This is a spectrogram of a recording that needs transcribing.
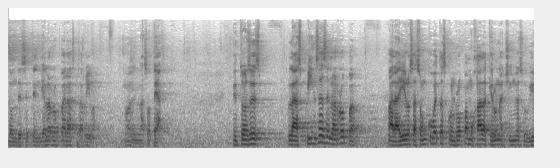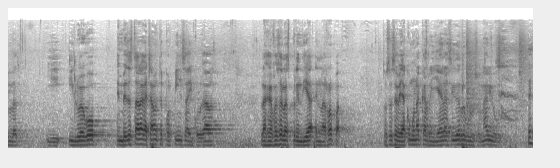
donde se tendía la ropa era hasta arriba, ¿no? en la azotea. Entonces, las pinzas de la ropa para ir, o sea, son cubetas con ropa mojada, que era una chinga subirlas, y, y luego, en vez de estar agachándote por pinza y colgabas, la jefa se las prendía en la ropa. Entonces se veía como una carrillera así de revolucionario. güey.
